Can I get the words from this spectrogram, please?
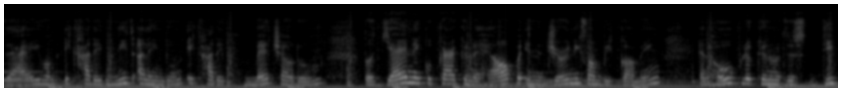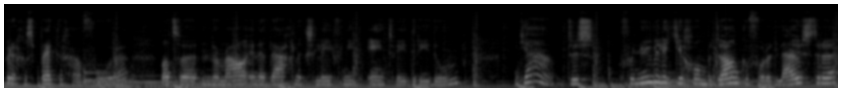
wij, want ik ga dit niet alleen doen, ik ga dit met jou doen. Dat jij en ik elkaar kunnen helpen in de journey van becoming. En hopelijk kunnen we dus diepere gesprekken gaan voeren. Wat we normaal in het dagelijks leven niet 1, 2, 3 doen. Ja, dus voor nu wil ik je gewoon bedanken voor het luisteren.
